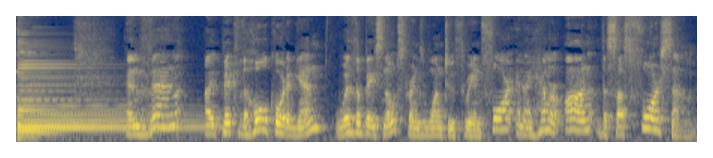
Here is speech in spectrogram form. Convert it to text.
And then I pick the whole chord again with the bass note, strings 1, 2, 3, and 4, and I hammer on the sus4 sound.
